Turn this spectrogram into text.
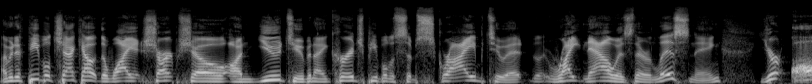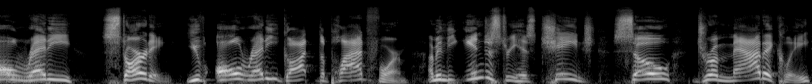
I mean, if people check out the Wyatt Sharpe show on YouTube, and I encourage people to subscribe to it right now as they're listening, you're already starting. You've already got the platform. I mean, the industry has changed so dramatically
